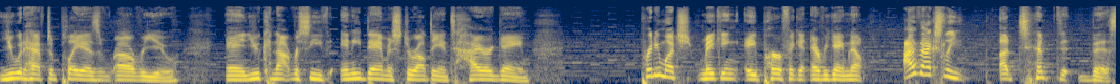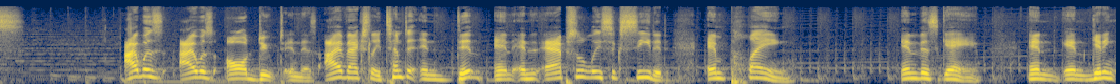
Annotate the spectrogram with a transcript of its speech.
you would have to play as uh, Ryu, and you cannot receive any damage throughout the entire game. Pretty much making a perfect in every game. Now, I've actually attempted this. I was I was all duped in this. I've actually attempted and did and, and absolutely succeeded in playing in this game and and getting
